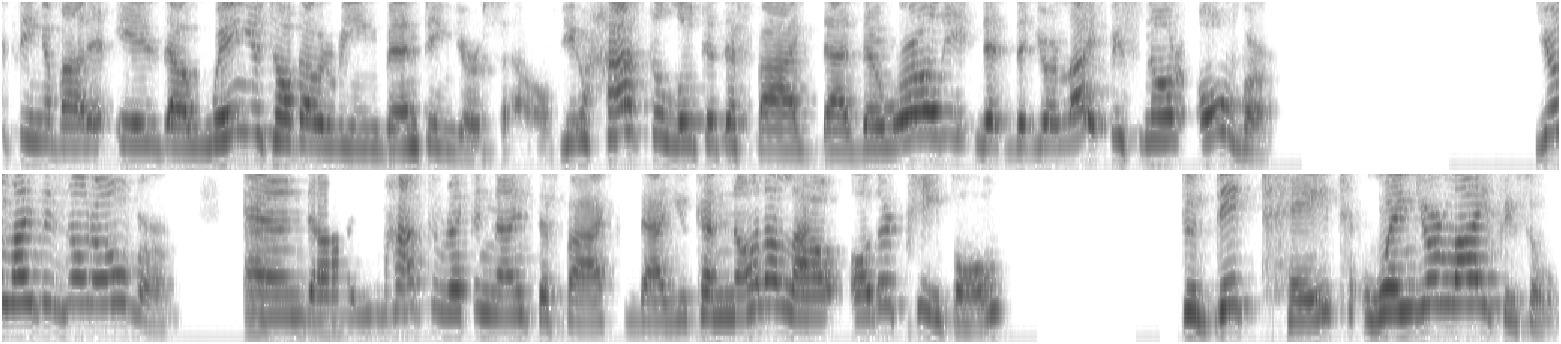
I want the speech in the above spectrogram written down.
the thing about it is that when you talk about reinventing yourself, you have to look at the fact that the world, that, that your life is not over. Your life is not over. And uh, you have to recognize the fact that you cannot allow other people to dictate when your life is over.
